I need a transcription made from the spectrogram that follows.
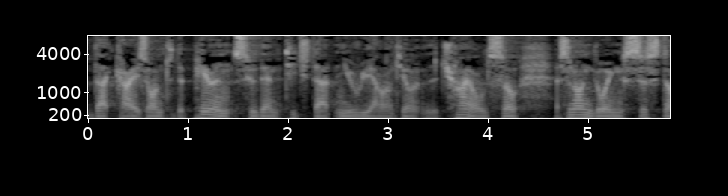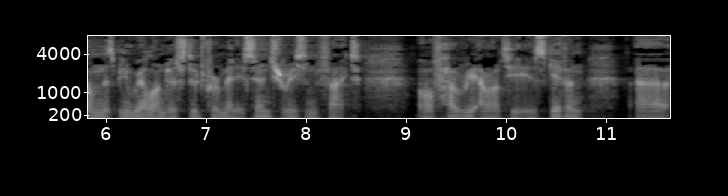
that carries on to the parents who then teach that new reality on to the child. So it's an ongoing system that's been well understood for many centuries, in fact, of how reality is given. Uh,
